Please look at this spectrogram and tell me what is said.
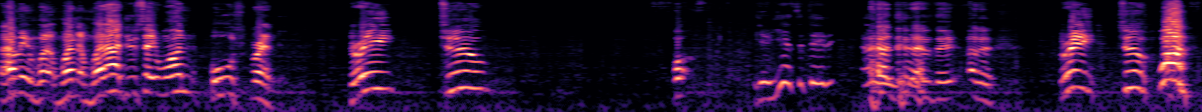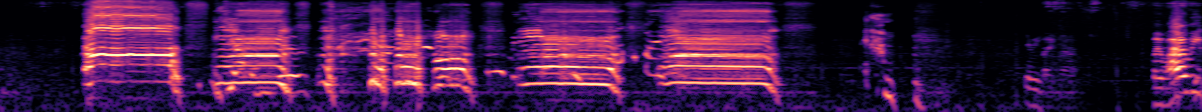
I mean, when when when I do say one, full sprint. Three, two. Yo, you hesitated? I did that. thing. I did. Three, two, one. Ah! There we go. Wait, why are we,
